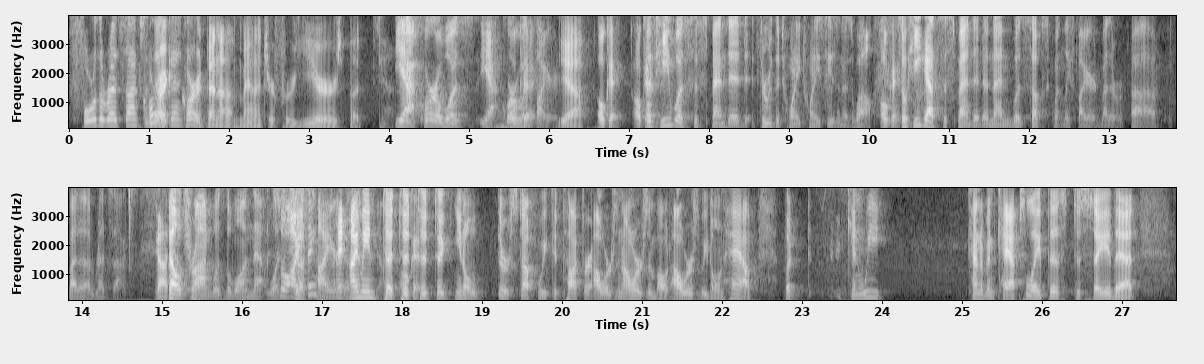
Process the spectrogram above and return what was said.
for the Red Sox? and Cora, then got- Cora had been a manager for years, but yeah, Cora was yeah Cora was fired. yeah, Okay, okay. Because he was suspended through the 2020 season as well. Okay. So he got suspended and then was subsequently fired by the uh, by the Red Sox. Gotcha. Beltran was the one that was so just I think, hired. I, I mean, to, to, Okay. to, to, you know, there's stuff we could talk for hours and hours about, hours we don't have. But can we kind of encapsulate this to say that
